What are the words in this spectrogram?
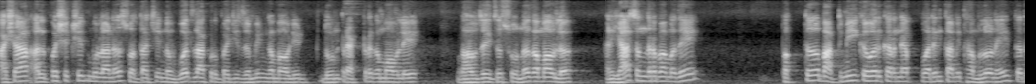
अशा अल्पशिक्षित मुलानं स्वतःची नव्वद लाख रुपयाची जमीन गमावली दोन ट्रॅक्टर गमावले भावजईचं सोनं गमावलं आणि ह्या संदर्भामध्ये फक्त बातमी कव्हर करण्यापर्यंत आम्ही थांबलो नाही तर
